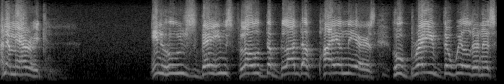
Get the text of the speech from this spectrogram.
an American, in whose veins flowed the blood of pioneers who braved the wilderness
